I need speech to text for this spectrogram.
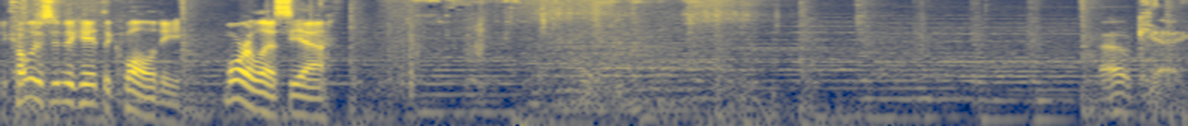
The colors indicate the quality. More or less, yeah. Okay.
